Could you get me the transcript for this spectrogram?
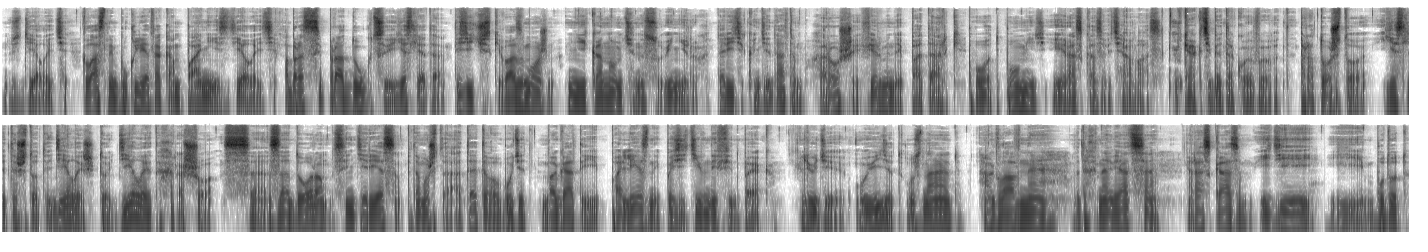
сделайте. Классный буклет о компании сделайте. Образцы продукции, если это физически возможно. Не экономьте на сувенирах. Дарите кандидатам хорошие фирменные подарки. Повод помнить и рассказывать о вас. Как тебе такой вывод? Про то, что если ты что-то делаешь, то делай это хорошо, с задором, с интересом, потому что от этого будет богатый, полезный, позитивный фидбэк. Люди увидят, узнают, а главное вдохновятся рассказом, идеей и будут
